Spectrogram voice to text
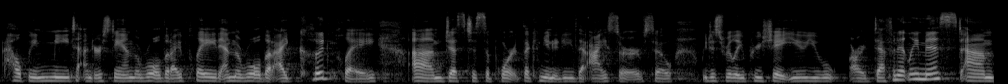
helping me to understand the role that I played and the role that I could play um, just to support the community that I serve. So we just really appreciate you. You are definitely missed, um,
